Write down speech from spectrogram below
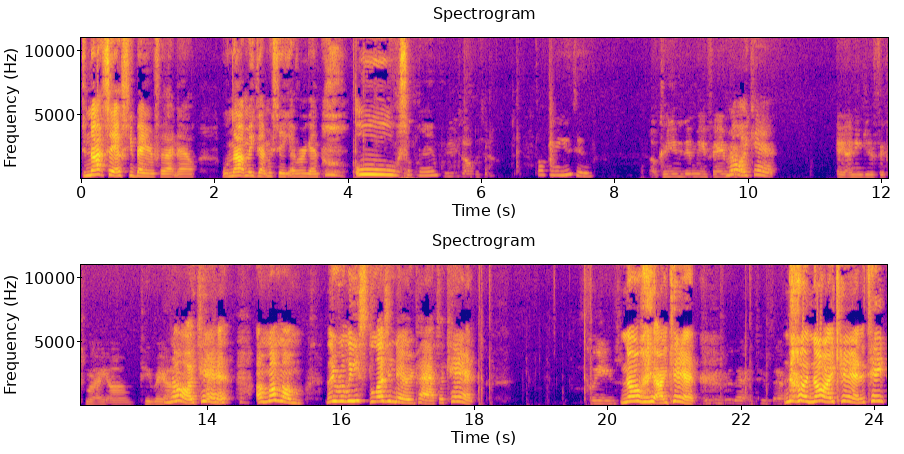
Did not say FC Bayern for that now. Will not make that mistake ever again. oh, what's up, Lamb? Who are you talking to? Talking to YouTube. Oh, can you do me a favor? No, I can't. Hey, I need you to fix my um TV. No, I can't. Um, mum, mum, they released legendary packs. I can't. Please. No, I can't. You can do that in two seconds. No, no, I can't. It take.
